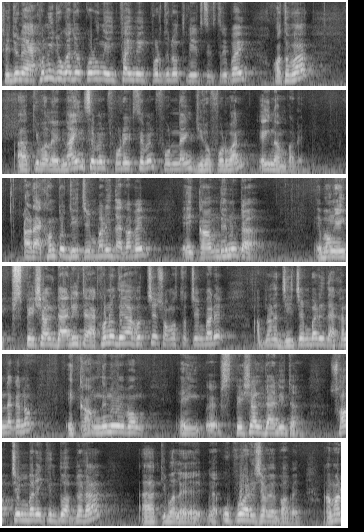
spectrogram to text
সেই জন্য এখনই যোগাযোগ করুন eight five eight four zero three eight six three five অথবা কী বলে nine seven four eight seven four nine zero four one এই নাম্বারে আর এখন তো যে চেম্বারেই দেখাবেন, এই কামধেনুটা এবং এই স্পেশাল ডায়েরিটা এখনও দেওয়া হচ্ছে সমস্ত চেম্বারে। আপনারা যে চেম্বারেই দেখান না কেন, এই কামধেনু এবং এই স্পেশাল ডায়েরিটা সব চেম্বারে কিন্তু আপনারা কি বলে উপহার হিসাবে পাবেন। আমার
